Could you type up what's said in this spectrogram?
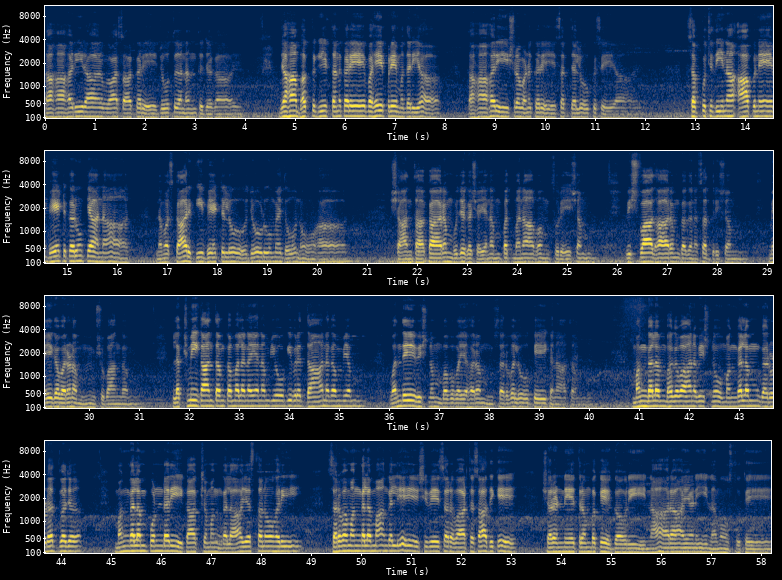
तहाँ हरिरा वासा करे, ज्योत अनंत जगाए। जहाँ भक्त कीर्तन करे, बहे प्रेम दरिया। तहाँ हरि श्रवण करे, सत्यलोक से आए। सब कुछ दीना आपने, भेंट करूँ क्या नाथ? नमस्कार की भेंट लो, जोड़ू मैं दोनों हाथ। शान्ताकारं भुजगशयनं पद्मनाभं सुरेशं। विश्वाधारं गगनसदृशं। मेघवर्णं शुभाङ्गं लक्ष्मीकान्तं कमलनयनं योगिवृद्धानगम्यं वंदे विष्णुं भवभयहरं सर्वलोकैकनाथं मङ्गलं भगवान् विष्णु, मङ्गलं गरुडध्वज। मङ्गलं पुण्डरीकाक्षमङ्गलायस्तनोहरि सर्वमङ्गलमाङ्गल्ये शिवे सर्वार्थसाधिके। शरण्ये त्र्यम्बके गौरी नारायणी नमोऽस्तु ते।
